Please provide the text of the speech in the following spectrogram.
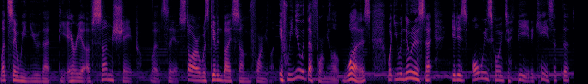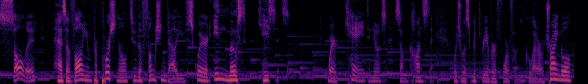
let's say we knew that the area of some shape, let's say a star, was given by some formula. If we knew what that formula was, what you would notice that it is always going to be the case that the solid has a volume proportional to the function value squared in most cases, where k denotes some constant which was root 3 over 4 for an equilateral triangle,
